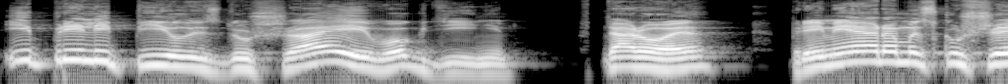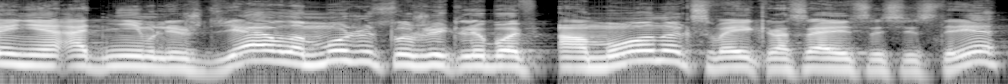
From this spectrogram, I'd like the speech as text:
и прилепилась душа его к Дине. Второе. Примером искушения одним лишь дьяволом может служить любовь Амона к своей красавице-сестре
